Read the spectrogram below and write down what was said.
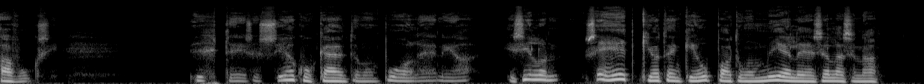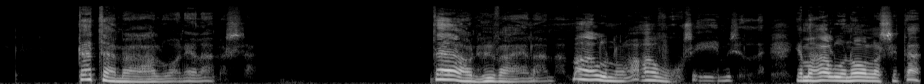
avuksi. Yhteisössä joku kääntyi mun puoleen ja, ja silloin se hetki jotenkin upautui mun mieleen sellaisena, tätä mä haluan elämässä. Tämä on hyvä elämä. Mä haluan olla avuksi ihmisille ja mä haluan olla sitä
